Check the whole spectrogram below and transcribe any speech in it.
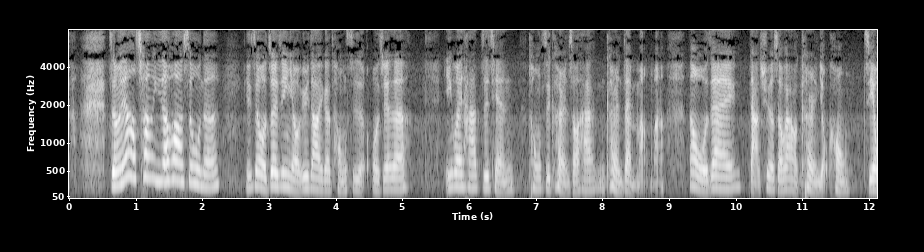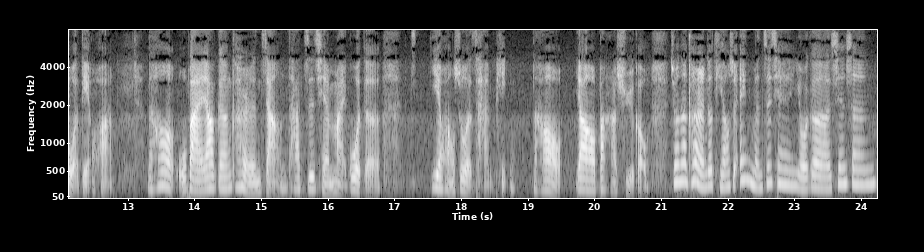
怎么样创意的话术呢？其实我最近有遇到一个同事，我觉得，因为他之前通知客人的时候，他客人在忙嘛，那我在打去的时候，刚好客人有空接我电话，然后我本来要跟客人讲他之前买过的叶黄素的产品，然后要帮他续购，就那客人都提到说，哎，你们之前有一个先生，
